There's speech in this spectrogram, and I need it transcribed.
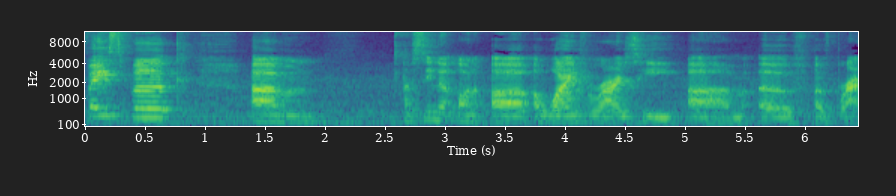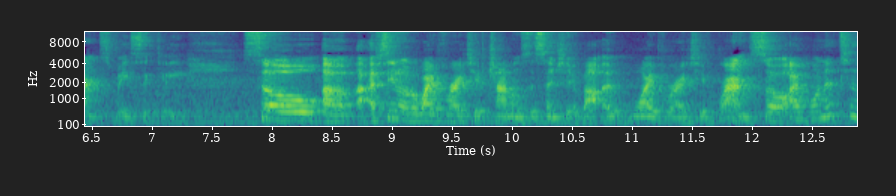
Facebook. Um, I've seen it on a, a wide variety um, of, of brands, basically. So uh, I've seen it on a wide variety of channels, essentially about a wide variety of brands. So I wanted to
